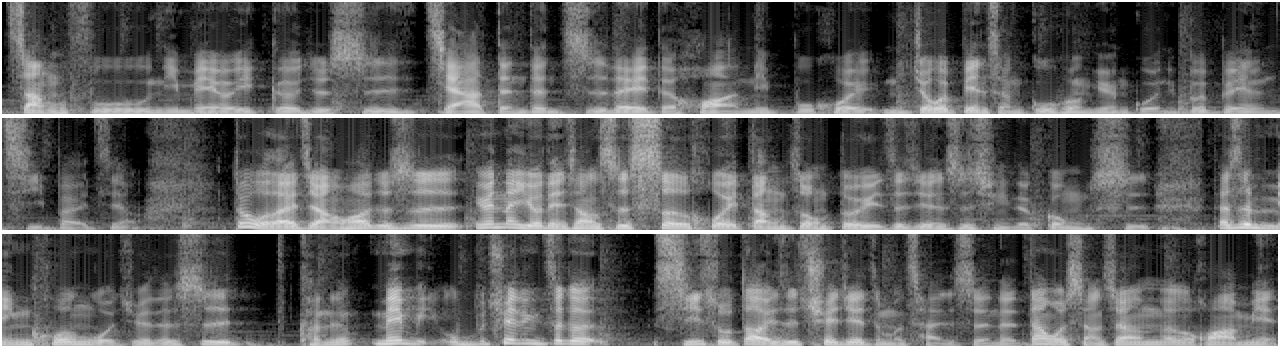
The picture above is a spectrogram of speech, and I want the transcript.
丈夫，你没有一个就是家等等之类的话，你不会，你就会变成孤魂野鬼，你不会被人祭拜。这样对我来讲的话，就是因为那有点像是社会当中对于这件事情的共识。但是冥婚，我觉得是可能 maybe 我不确定这个。习俗到底是确切怎么产生的？但我想象那个画面，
